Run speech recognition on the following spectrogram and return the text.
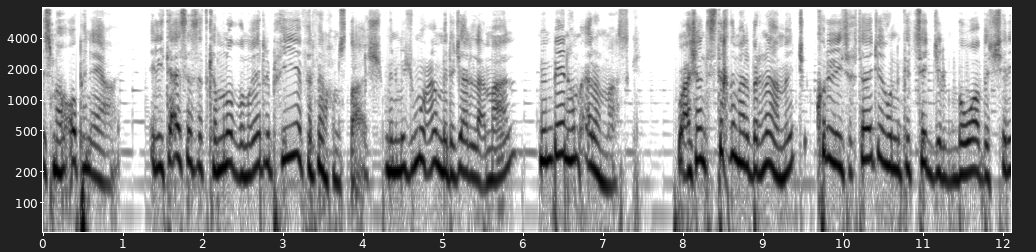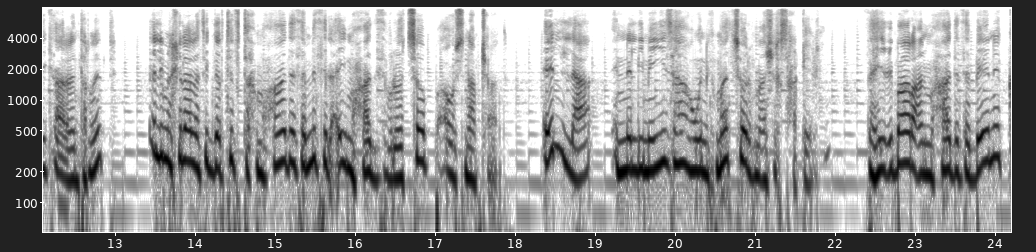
اسمها Open AI اللي تأسست كمنظمة غير ربحية في 2015 من مجموعة من رجال الأعمال من بينهم إيلون ماسك. وعشان تستخدم هالبرنامج كل اللي تحتاجه هو إنك تسجل بوابة الشركة على الإنترنت اللي من خلالها تقدر تفتح محادثة مثل أي محادثة في الواتساب أو سناب شات. إلا إن اللي يميزها هو إنك ما تسولف مع شخص حقيقي. فهي عبارة عن محادثة بينك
